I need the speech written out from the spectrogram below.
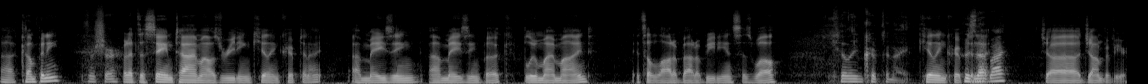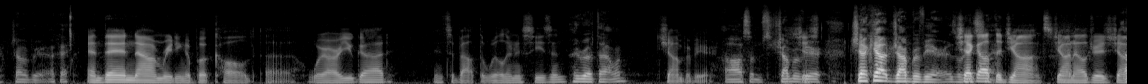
uh, company. For sure. But at the same time, I was reading Killing Kryptonite. Amazing, amazing book. Blew my mind. It's a lot about obedience as well. Killing Kryptonite. Killing Kryptonite. Who's that by? Uh, John Bevere. John Bevere. Okay. And then now I'm reading a book called uh, Where Are You, God? It's about the wilderness season. Who wrote that one? John Bevere. Awesome. John Just- Check out John Bevere. Check out the. Johns. John Eldredge, John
